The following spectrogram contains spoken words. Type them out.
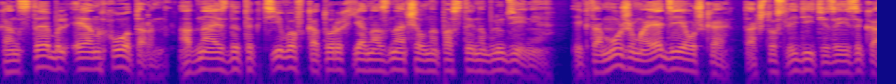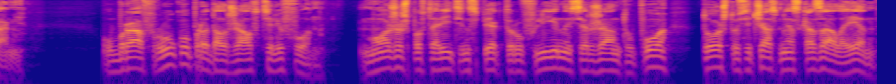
Констебль Энн Хоторн, одна из детективов, которых я назначил на посты наблюдения. И к тому же моя девушка, так что следите за языками». Убрав руку, продолжал в телефон. «Можешь повторить инспектору Флинн и сержанту По то, что сейчас мне сказала Энн.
